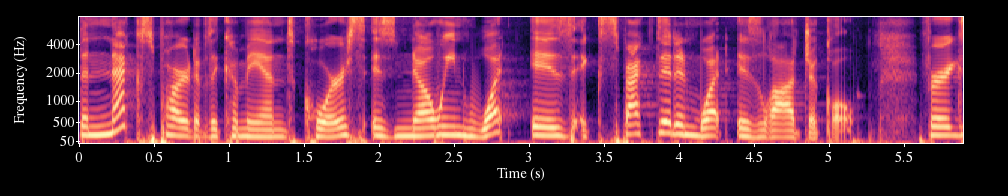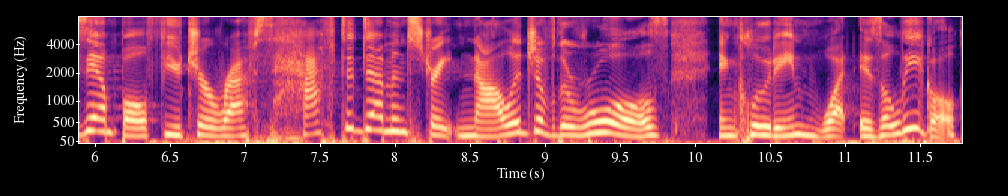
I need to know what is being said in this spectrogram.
the next part of the command course is knowing what is expected and what is logical. For example, future refs have to demonstrate knowledge of the rules, including what is illegal,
